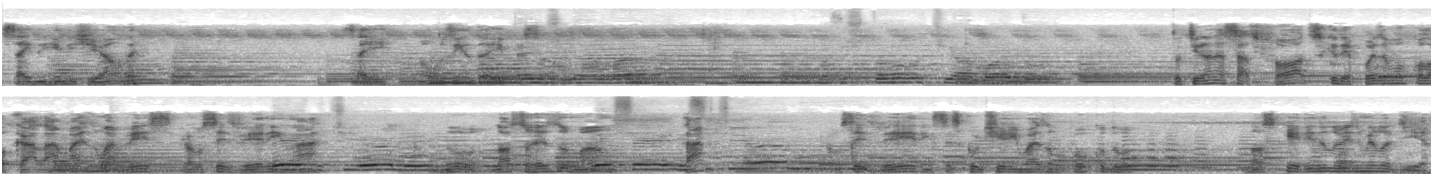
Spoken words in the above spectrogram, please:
saindo em religião, né? Isso aí, vamos indo aí, pessoal. Tô tirando essas fotos que depois eu vou colocar lá mais uma vez para vocês verem lá no nosso resumão, tá? Para vocês verem, vocês curtirem mais um pouco do nosso querido Luiz Melodia.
